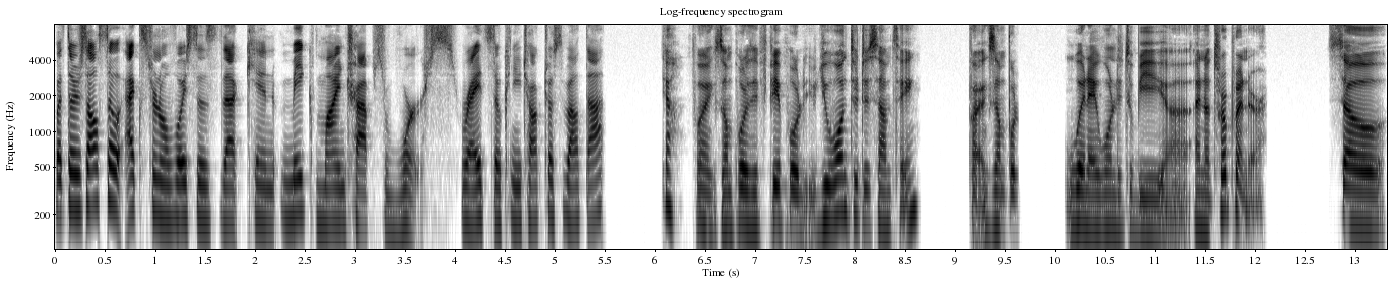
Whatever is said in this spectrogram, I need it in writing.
but there's also external voices that can make mind traps worse, right? So can you talk to us about that? Yeah. For example, if people, you want to do something, for example, when I wanted to be uh, an entrepreneur. So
